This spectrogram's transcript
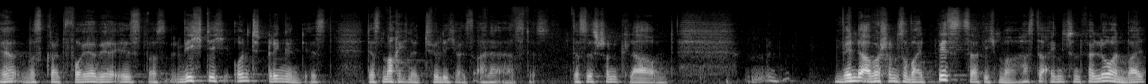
ja, was gerade Feuerwehr ist, was wichtig und dringend ist, das mache ich natürlich als allererstes. Das ist schon klar. Und wenn du aber schon so weit bist, sag ich mal, hast du eigentlich schon verloren, weil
